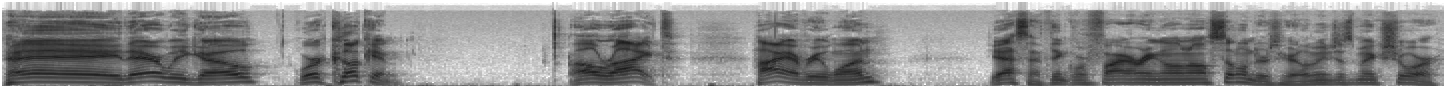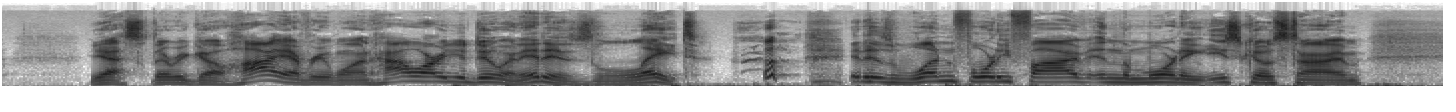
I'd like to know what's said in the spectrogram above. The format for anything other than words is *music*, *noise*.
Hey, there we go. We're cooking. All right. Hi, everyone. Yes, I think we're firing on all cylinders here. Let me just make sure. Yes, there we go. Hi, everyone. How are you doing? It is late. *laughs* it is 1.45 in the morning, East Coast time,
